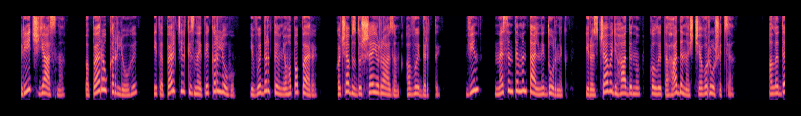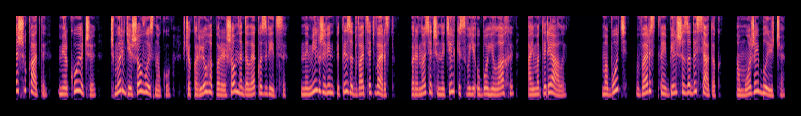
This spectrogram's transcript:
Річ ясна папери у карлюги, і тепер тільки знайти карлюгу і видерти в нього папери, хоча б з душею разом, а видерти. Він не сентиментальний дурник і розчавить гадину, коли та гадина ще ворушиться. Але де шукати? Міркуючи, чмир дійшов висновку, що карлюга перейшов недалеко звідси. Не міг же він піти за 20 верст, переносячи не тільки свої убогі лахи, а й матеріали. Мабуть, верст найбільше за десяток, а може, й ближче.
